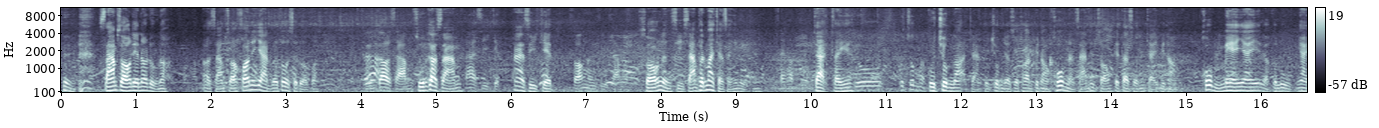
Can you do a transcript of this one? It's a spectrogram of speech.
32เดือนเนาะลูกเนาะเออ32ขออนุญาตเบอร์โทรสะดวกป่ะศูนย์เก้าสาม093ห้าสี่เจ็ด547สองหนึ่งสี่สาม2143เพิ่นมาจากไสให้ลูกใช่ครับจากไสอยู่กุชุ่มครับกุชุมเนาะจากกุชุมยโสธรพี่น้องโคมน่ะ32เป็นตาสนใจพี่น้องโคมแม่ใหญ่แล้วก็ลูกใหญ่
